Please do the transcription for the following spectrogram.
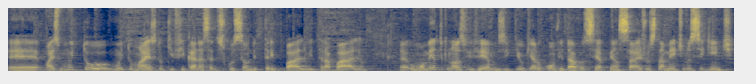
É, mas muito, muito mais do que ficar nessa discussão de tripalho e trabalho, é, o momento que nós vivemos e que eu quero convidar você a pensar é justamente no seguinte:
